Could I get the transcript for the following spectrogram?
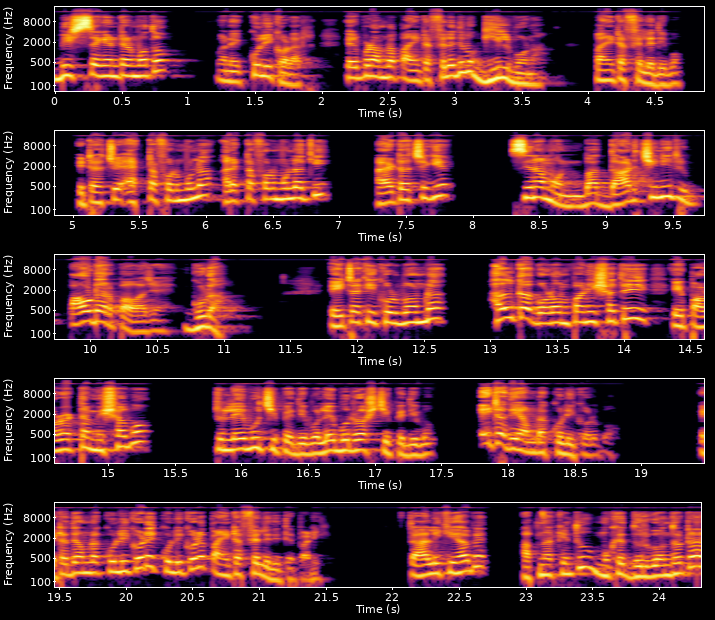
বিশ সেকেন্ডের মতো মানে কুলি করার। এরপর আমরা পানিটা ফেলে দিব, গিলবো না, পানিটা ফেলে দিব। এটা হচ্ছে একটা ফর্মুলা। আর একটা ফর্মুলা কি? আর এটা হচ্ছে গিয়ে, সিনামন বা দারচিনির পাউডার পাওয়া যায়, গুঁড়া। এইটা কি করব আমরা? হালকা গরম পানির সাথে এই পাউডারটা মিশাবো, একটু লেবু চিপে দিব, লেবুর রস চিপে দিব। এটা দিয়ে আমরা কুলি করব। এটা দিয়ে আমরা কুলি করে কুলি করে পানিটা ফেলে দিতে পারি। তাহলে কি হবে? আপনার কিন্তু মুখের দুর্গন্ধটা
